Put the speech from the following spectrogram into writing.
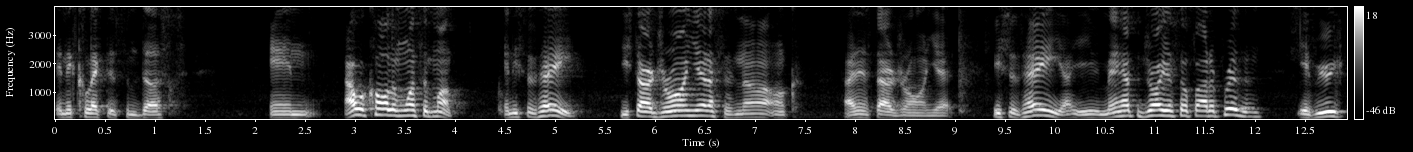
and it collected some dust. And I would call him once a month. And he says, Hey, you start drawing yet? I says, No, nah, Unc. I didn't start drawing yet. He says, Hey, you may have to draw yourself out of prison. If you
